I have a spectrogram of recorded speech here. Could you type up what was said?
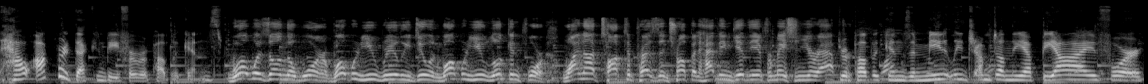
how awkward that can be for Republicans. What was on the warrant? What were you really doing? What were you looking for? Why not talk to President Trump and have him give the information you're after? Republicans immediately jumped on the FBI for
